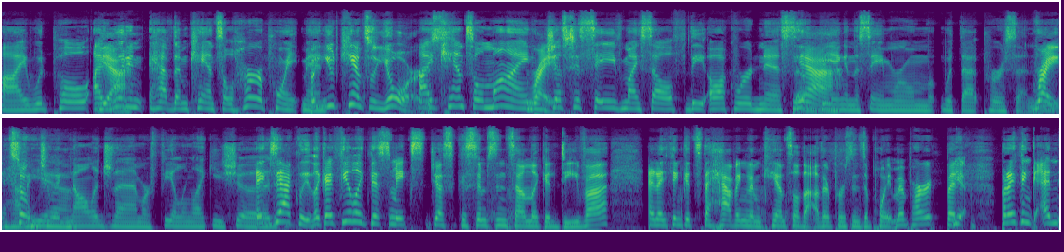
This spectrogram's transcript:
I would pull. I Yeah. wouldn't have them cancel her appointment. but you'd cancel yours. I'd cancel mine Right. just to save myself the awkwardness Yeah. of being in the same room with that person. and Right, so- having to Yeah. acknowledge them or feeling like you should. Exactly. Like I feel like this makes Jessica Simpson sound like a diva, and I think it's the having them cancel the other person's appointment part. But Yeah. but I think an,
